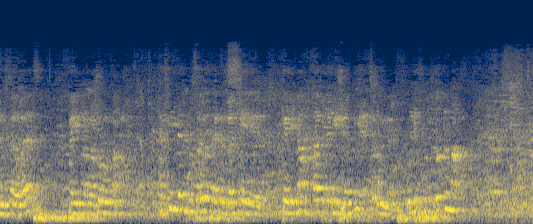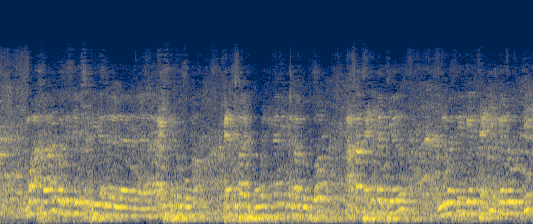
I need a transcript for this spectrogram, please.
المساواة بين الرجل والمرأة. هذه كلمه المساواة كتبان كلمة قابلة لجميع التأويلات واللي تكون ضد المرأة. مؤخرا وزير رئيس الحكومة باعتباره هو الحامي لهذا الدستور عطى تعليمات ديالو. الوزير ديال التعليم قال له الدين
